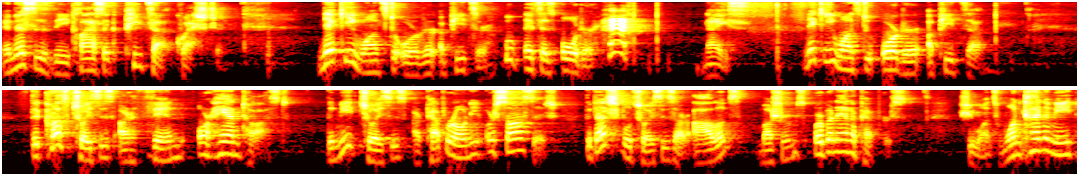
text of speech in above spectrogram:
And this is the classic pizza question. Nikki wants to order a pizza. Ooh, it says order. Ha! Nice. Nikki wants to order a pizza. The crust choices are thin or hand tossed. The meat choices are pepperoni or sausage. The vegetable choices are olives, mushrooms, or banana peppers. She wants one kind of meat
